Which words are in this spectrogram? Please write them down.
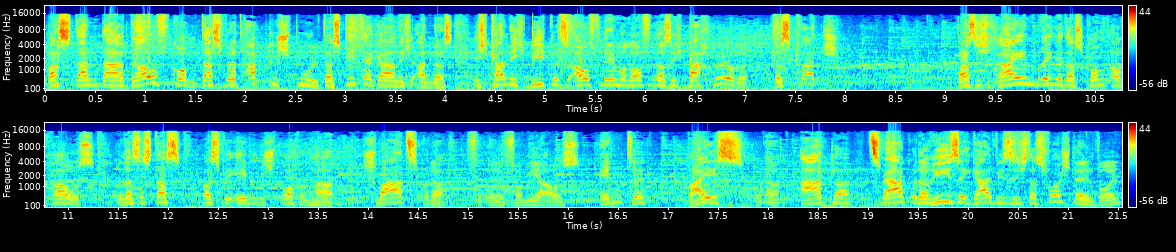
Was dann da drauf kommt, das wird abgespult. Das geht ja gar nicht anders. Ich kann nicht Beatles aufnehmen und hoffen, dass ich Bach höre. Das ist Quatsch. Was ich reinbringe, das kommt auch raus. Und das ist das, was wir eben besprochen haben. Schwarz oder äh, von mir aus Ente, Weiß oder Adler, Zwerg oder Riese, egal wie Sie sich das vorstellen wollen.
